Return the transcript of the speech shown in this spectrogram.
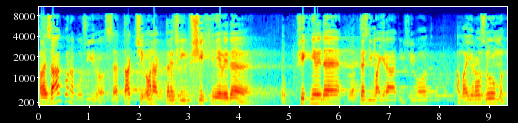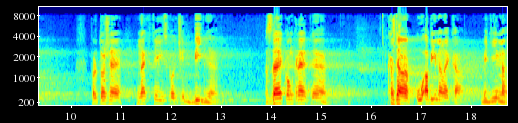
Ale zákona božího se tak či onak drží všichni lidé. Všichni lidé, kteří mají rádi život a mají rozum, protože nechtějí skončit bídně. Zde konkrétně každá u Abimeleka vidíme,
